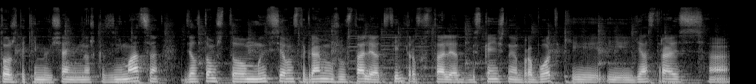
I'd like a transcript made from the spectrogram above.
тоже такими вещами немножко заниматься. Дело в том, что мы все в Инстаграме уже устали от фильтров, устали от бесконечной обработки, и я стараюсь э,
